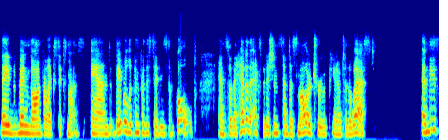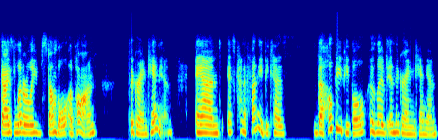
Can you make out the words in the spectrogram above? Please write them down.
they'd been gone for like six months and they were looking for the cities of gold. And so the head of the expedition sent a smaller troop, you know, to the west. And these guys literally stumble upon the Grand Canyon. And it's kind of funny because the Hopi people who lived in the Grand Canyon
